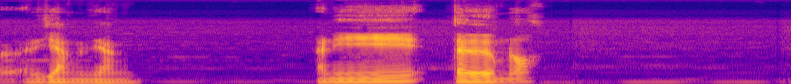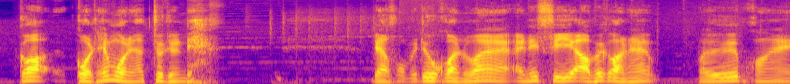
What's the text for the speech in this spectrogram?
ออันนี้ยังยังอันนี้เติมเนาะก็กดให้หมดครับจุดแดงเดี๋ยวผมไปดูก่อนว่า อันนี้ฟรีเอาไปก่อนนะปึ๊บเขาให้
